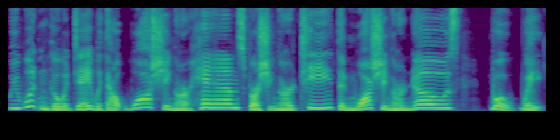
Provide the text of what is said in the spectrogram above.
We wouldn't go a day without washing our hands, brushing our teeth, and washing our nose. Whoa, wait,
